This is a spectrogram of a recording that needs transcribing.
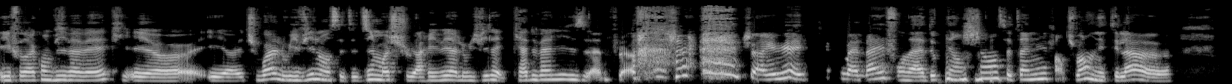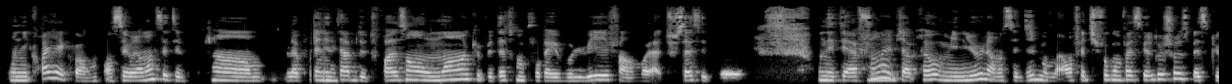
et il faudra qu'on vive avec. Et, euh, euh, tu vois, Louisville, on s'était dit, moi, je suis arrivée à Louisville avec quatre valises. je suis arrivée avec ma life. On a adopté un chien cette année. Enfin, tu vois, on était là. Euh, on y croyait quoi. On pensait vraiment que c'était la prochaine étape de trois ans au moins, que peut-être on pourrait évoluer. Enfin voilà, tout ça c'était, on était à fond. Et puis après au milieu là, on s'est dit bon bah en fait il faut qu'on fasse quelque chose parce que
